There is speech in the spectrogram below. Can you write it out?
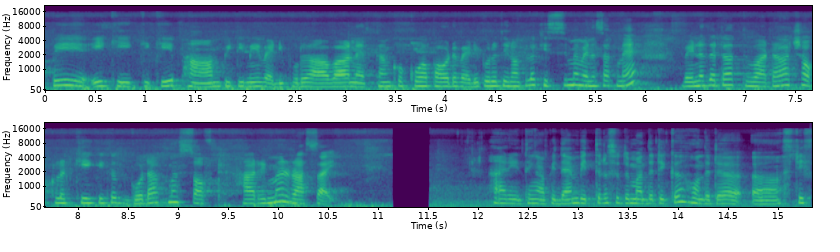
අපේ ඒ කේක් එකේ පාන් පිටි මේ වැඩිපුර ආවා නැත්නම් කොකෝවා පවුඩර් වැඩිපුර තියෙනවා කියලා කිසිම වෙනසක් නැහැ. වෙනදටත් වඩා චොක්ලට් කේක් එක ගොඩක්ම සොෆ්ට් හරිම රසයි. හරි ඉතින් අපි දැන් බිත්තර සුදු මද ටික හොඳට ස්ටිෆ්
